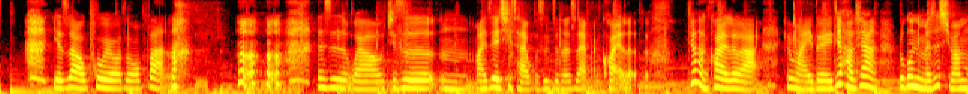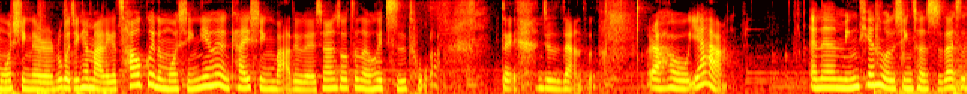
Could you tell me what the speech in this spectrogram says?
也是好贵哦，怎么办啊？但是我要，其实，嗯，买这些器材我是真的是还蛮快乐的。就很快乐啊，就买一堆，就好像如果你们是喜欢模型的人，如果今天买了一个超贵的模型，你也会很开心吧，对不对？虽然说真的会吃土了，对，就是这样子。然后，Yeah。And then 明天我的行程实在是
